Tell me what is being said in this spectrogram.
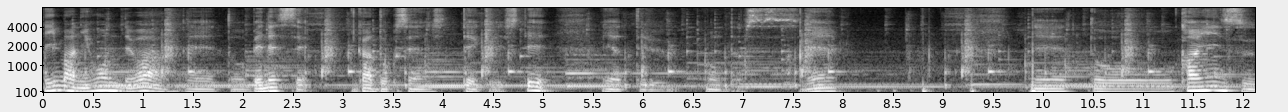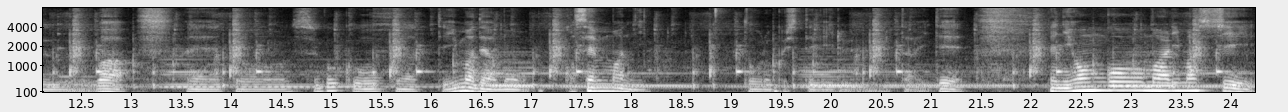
で今日本では、えー、とベネッセが独占提携してやってるものですね。えっ、と会員数はえっ、とすごく多くなって今ではもう5000万人登録しているみたいでで日本語もありますし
